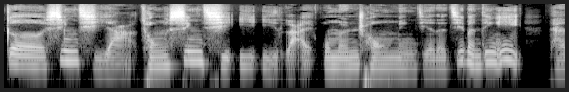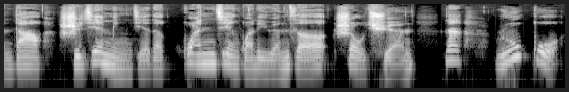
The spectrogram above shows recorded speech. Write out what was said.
个星期呀，从星期一以来，我们从敏捷的基本定义谈到实践敏捷的关键管理原则——授权。那如果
